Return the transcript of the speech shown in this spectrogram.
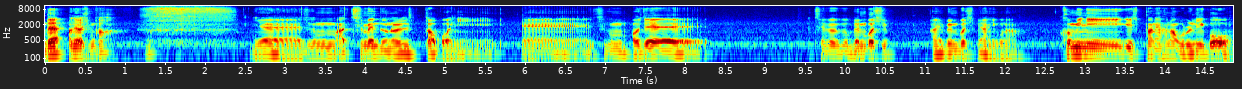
네, 안녕하십니까. 예, 지금 아침에 눈을 떠보니, 예, 지금 어제 제가 그 멤버십, 아니 멤버십이 아니구나. 커뮤니 게시판에 하나 올리고,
